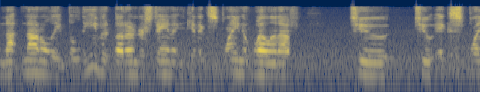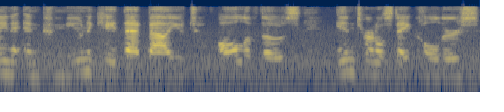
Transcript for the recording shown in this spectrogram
not not only believe it but understand it and can explain it well enough to to explain it and communicate that value to all of those internal stakeholders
